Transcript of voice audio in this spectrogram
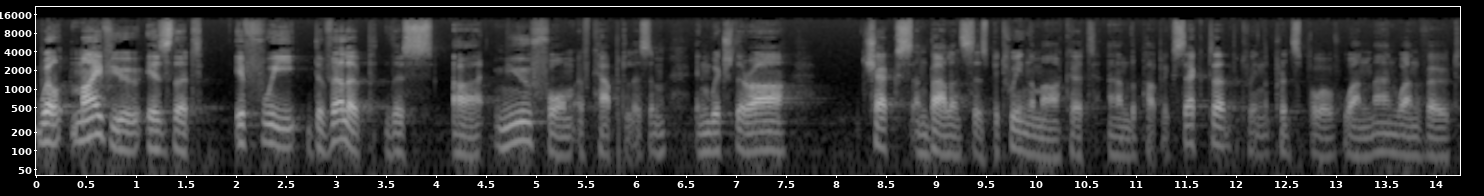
Well, my view is that if we develop this uh, new form of capitalism in which there are checks and balances between the market and the public sector, between the principle of one man, one vote,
